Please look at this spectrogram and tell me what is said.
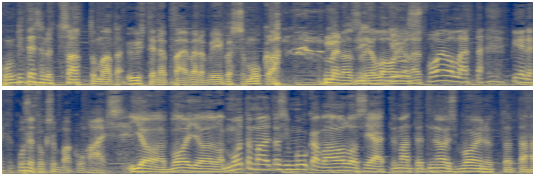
kun miten sä nyt sattumalta yhtenä päivänä viikossa mukaan menossa Niin, jo Lohjalle. just. Voi olla, että pienehkö kusetuksen maku haisee. Joo, voi olla. Muutama oli tosi mukava olo siellä, että mä ajattelin, että ne olisi voinut tota,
